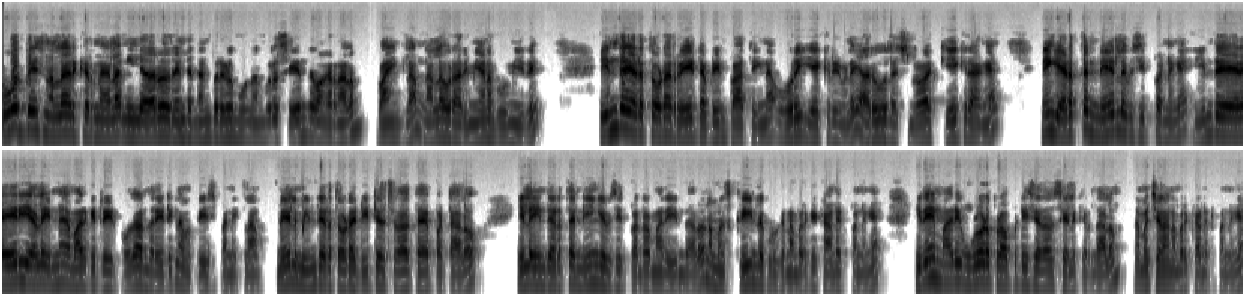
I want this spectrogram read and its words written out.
ரோட் பேஸ் நல்லா இருக்கிறனால, நீங்கள் யாராவது ரெண்டு நண்பர்கள், மூணு நண்பர்கள் சேர்ந்து வாங்குறனாலும் வாங்கிக்கலாம். நல்ல ஒரு அருமையான பூமி இது. இந்த இடத்தோட ரேட் அப்படின்னு பார்த்தீங்கன்னா, ஒரு ஏக்கரின் விலை அறுபது லட்சம் ரூபா கேட்குறாங்க. நீங்கள் இடத்த நேரில் விசிட் பண்ணுங்கள் இந்த ஏரியாவில் என்ன மார்க்கெட் ரேட் போதோ அந்த ரேட்டுக்கு நம்ம பேசி பண்ணிக்கலாம். மேலும் இந்த இடத்தோட டீட்டெயில்ஸ் ஏதாவது தேவைப்பட்டாலோ, இல்லை இந்த இடத்த நீங்கள் விசிட் பண்ணுற மாதிரி இருந்தாலும் நம்ம ஸ்க்ரீனில் கொடுக்குற நம்பருக்கு கான்டாக்ட் பண்ணுங்க. இதே மாதிரி உங்களோட ப்ராப்பர்ட்டீஸ் ஏதாவது சேலுக்கு இருந்தாலும், நம்ம சேனல் நம்பருக்கு கான்டாக்ட் பண்ணுங்க.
